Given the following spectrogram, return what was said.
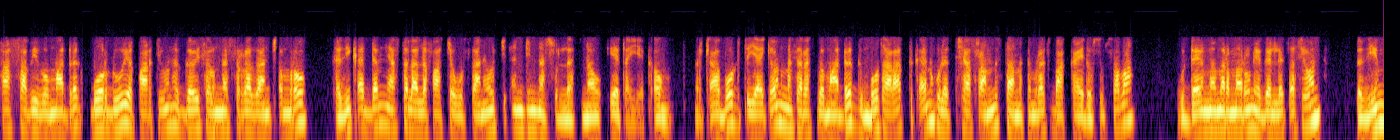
ታሳቢ በማድረግ ቦርዱ የፓርቲውን ህጋዊ ሰውነት ስረዛን ጨምሮ ከዚህ ቀደም ያስተላለፋቸው ውሳኔዎች እንዲነሱለት ነው የጠየቀው። ምርጫ ቦርድ ጥያቄውን መሰረት በማድረግ ግንቦት አራት ቀን ሁለት ሺ አስራ አምስት ዓመተ ምህረት ባካሄደው ስብሰባ ጉዳዩን መመርመሩን የገለጸ ሲሆን በዚህም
